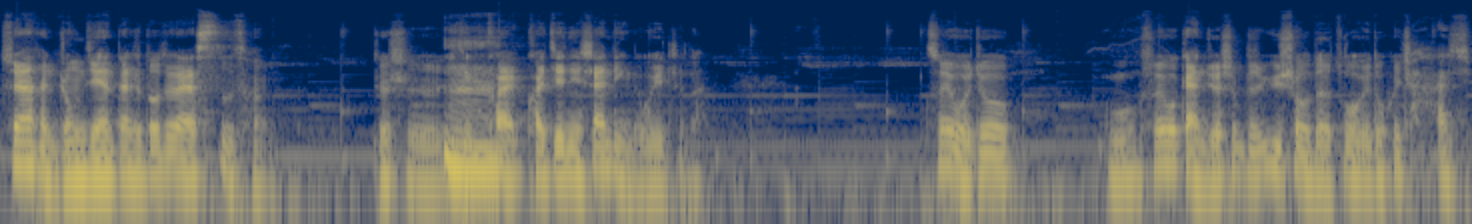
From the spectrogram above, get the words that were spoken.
虽然很中间，但是都是在四层，就是已经快、快接近山顶的位置了。所以我就我，所以我感觉是不是预售的座位都会差一些？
